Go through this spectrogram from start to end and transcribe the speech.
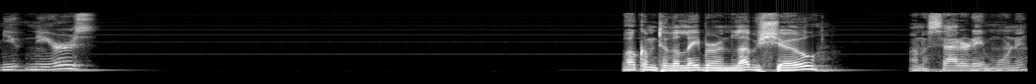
mutineers. Welcome to the Labor and Love Show on a Saturday morning.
